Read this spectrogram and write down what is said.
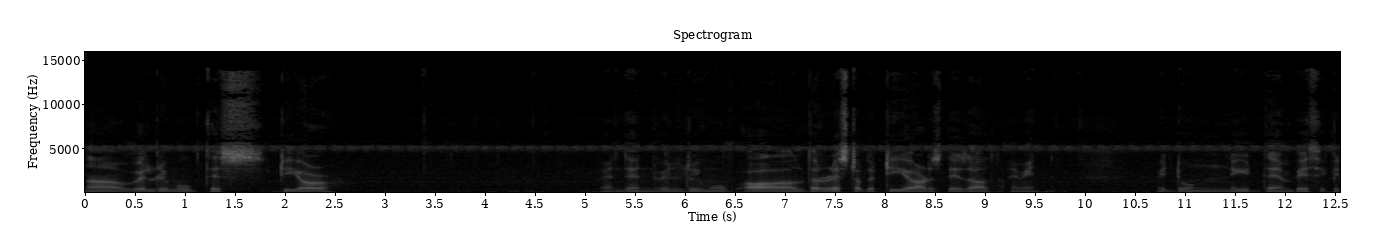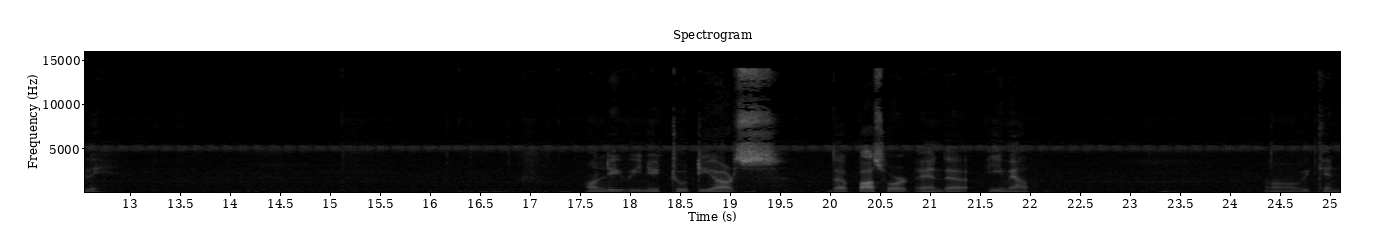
now we'll remove this tr and then we'll remove all the rest of the TRs these all I mean we don't need them basically. Only we need two TRs the password and the email. Uh, we can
